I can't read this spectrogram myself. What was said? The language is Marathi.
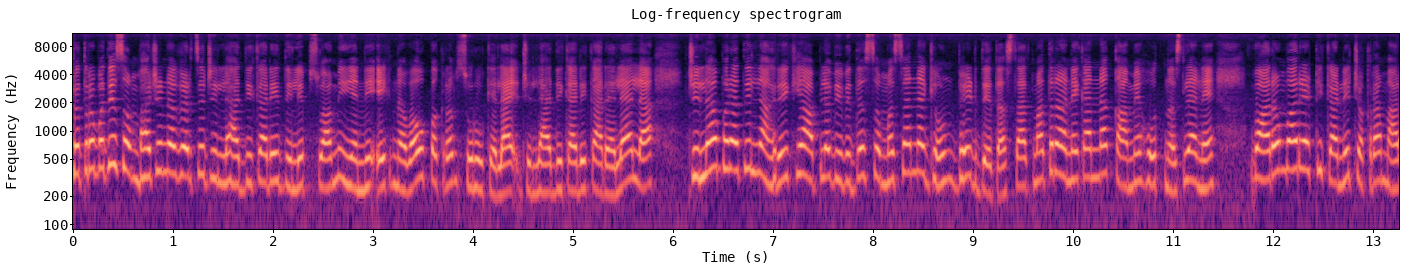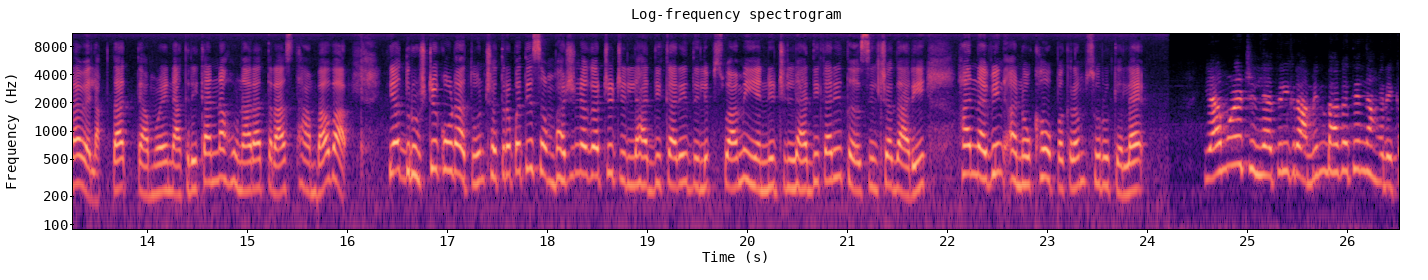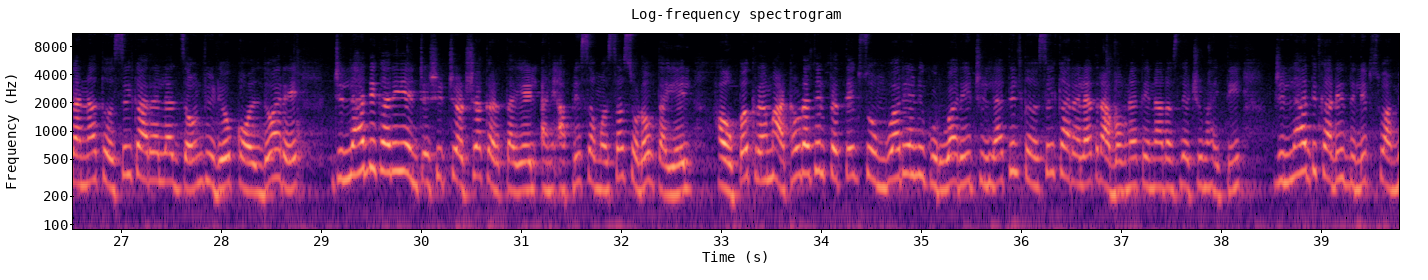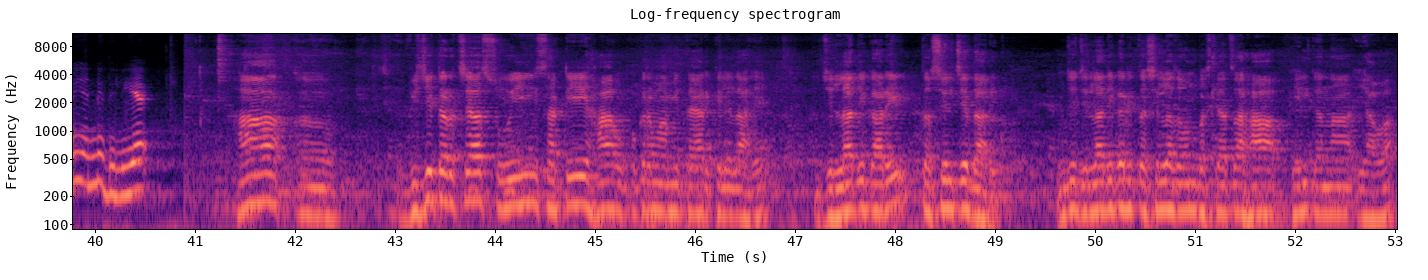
छत्रपती संभाजीनगरचे जिल्हाधिकारी दिलीप स्वामी यांनी एक नवा उपक्रम सुरू केला आहे जिल्हाधिकारी कार्यालयाला जिल्हाभरातील नागरिक हे आपल्या विविध समस्यांना घेऊन भेट देत असतात. मात्र अनेकांना कामे होत नसल्याने वारंवार या ठिकाणी चक्रा माराव्या लागतात. त्यामुळे नागरिकांना होणारा त्रास थांबावा या दृष्टिकोनातून छत्रपती संभाजीनगरचे जिल्हाधिकारी दिलीप स्वामी यांनी जिल्हाधिकारी तहसीलच्या दारी हा नवीन अनोखा उपक्रम सुरू केला आहे यामुळे जिल्ह्यातील ग्रामीण भागातील नागरिकांना तहसील कार्यालयात जाऊन व्हिडिओ कॉलद्वारे जिल्हाधिकारी यांच्याशी चर्चा करता येईल आणि आपली समस्या सोडवता येईल. हा उपक्रम आठवड्यातील प्रत्येक सोमवारी आणि गुरुवारी जिल्ह्यातील तहसील कार्यालयात राबवण्यात येणार असल्याची माहिती जिल्हाधिकारी दिलीप स्वामी यांनी दिली आहे. हा विजिटरच्या व्हिजिटरच्या सोयीसाठी हा उपक्रम आम्ही तयार केलेला आहे. जिल्हाधिकारी तहसीलचे दारी. म्हणजे जिल्हाधिकारी तहसीलला जाऊन बसल्याचा हा फील त्यांना यावा.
